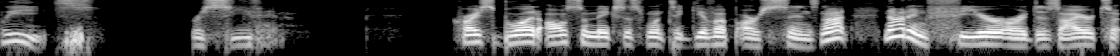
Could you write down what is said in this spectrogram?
Please receive him. Christ's blood also makes us want to give up our sins, not, not in fear or a desire to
